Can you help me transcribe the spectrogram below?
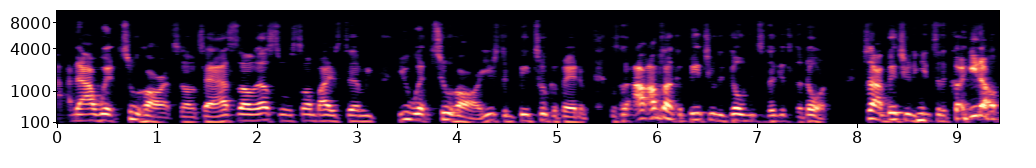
I, I went too hard sometimes. Something else somebody's telling me you went too hard. You used to be too competitive. Because I'm trying to beat you to go get to the get to the door. So to beat you to mm-hmm. get to the car. you know,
